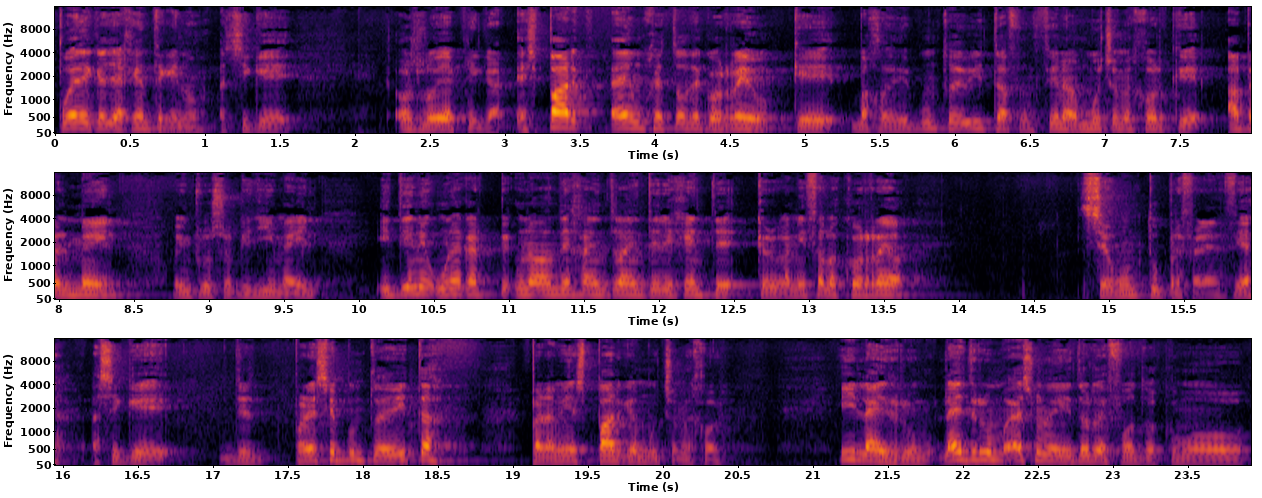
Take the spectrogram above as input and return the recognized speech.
puede que haya gente que no, así que os lo voy a explicar. Spark es un gestor de correo que, bajo mi punto de vista, funciona mucho mejor que Apple Mail o incluso que Gmail y tiene una, una bandeja de entrada inteligente que organiza los correos según tu preferencia. Así que, por ese punto de vista, para mí Spark es mucho mejor. Y Lightroom. Lightroom es un editor de fotos como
